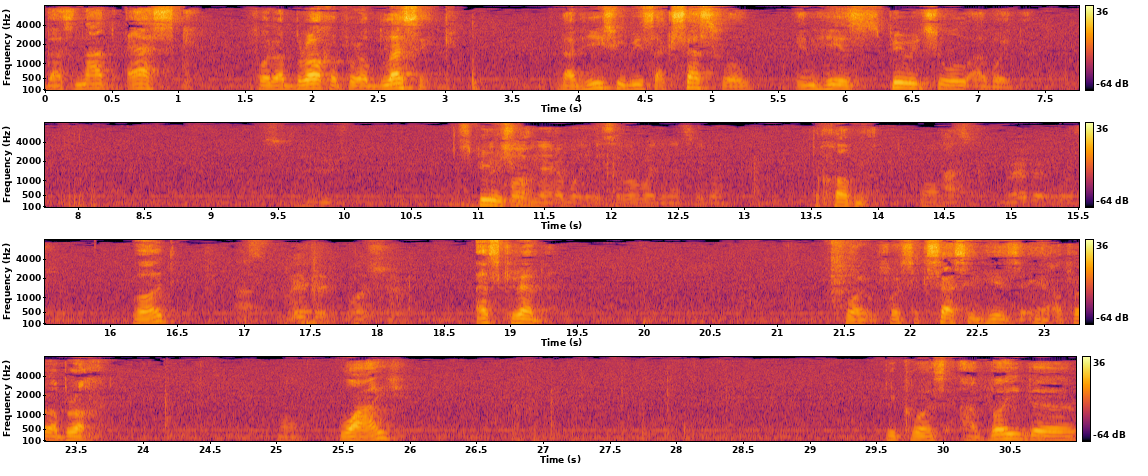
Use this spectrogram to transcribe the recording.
does not ask for a bracha, for a blessing, that he should be successful in his spiritual avodah. Spiritual, Духовная работа, это свобода над собой. духовно. Ask Rebbe or Shem? What? Ask Rebbe or Shem? Ask Rebbe for, for success in his, uh, for a bracha. Да. Why? Because avodah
